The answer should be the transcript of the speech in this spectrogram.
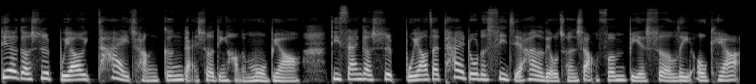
第二个是不要太常更改设定好的目标；第三个是不要在太多的细节和流程上分别设立 OKR。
